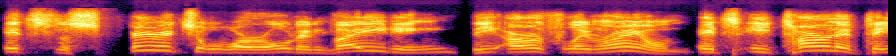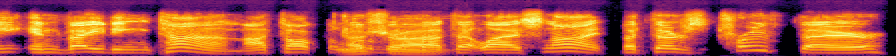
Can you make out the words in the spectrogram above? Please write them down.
It's the spiritual world invading the earthly realm. It's eternity invading time. I talked a little That's bit right. about that last night, but there's truth there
